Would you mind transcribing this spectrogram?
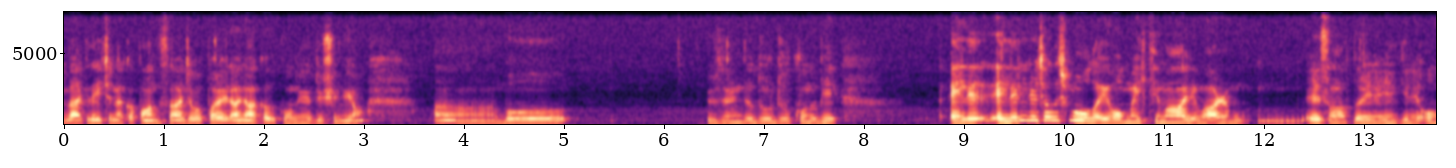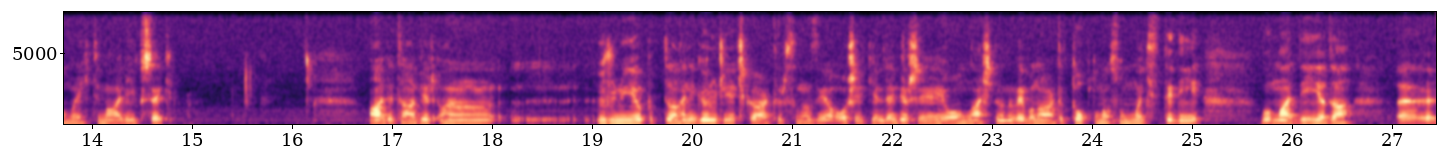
Belki de içine kapandı. Sadece bu parayla alakalı konuyu düşünüyor. Bu üzerinde durduğu konu bir elleriyle çalışma olayı olma ihtimali var. El sanatlarıyla ilgili olma ihtimali yüksek adeta bir e, ürünü yapıp da hani görücüye çıkartırsınız ya o şekilde bir şeye yoğunlaştığını ve bunu artık topluma sunmak istediği bu maddi ya da e,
